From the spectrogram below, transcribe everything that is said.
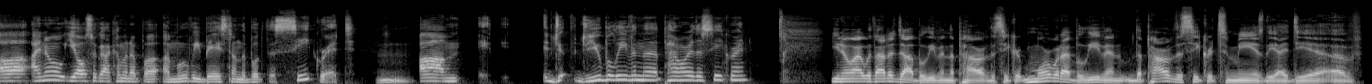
Uh, I know you also got coming up a, a movie based on the book The Secret. Hmm. Um, do, do you believe in the power of the secret? You know, I without a doubt believe in the power of the secret. More what I believe in, the power of the secret to me is the idea of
